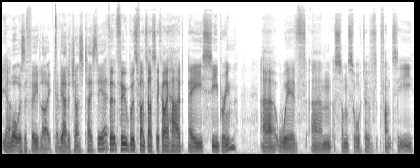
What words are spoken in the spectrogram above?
Yeah. What was the food like? Have you had a chance to taste it yet? The food was fantastic. I had a sea bream uh, with um, some sort of fancy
